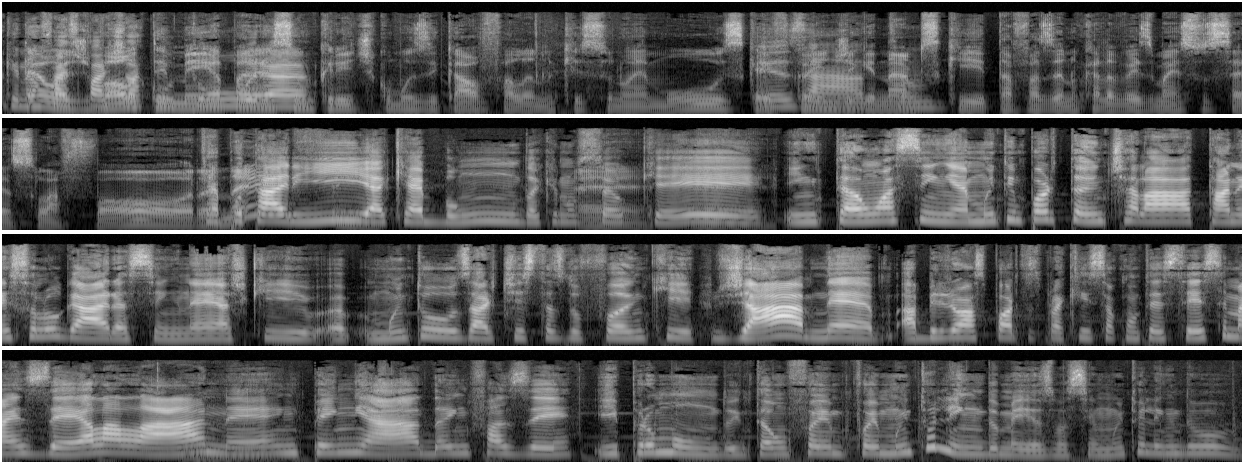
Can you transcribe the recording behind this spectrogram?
que não Até faz parte da volta e meia cultura. aparece um crítico musical falando que isso não é música e ficam Exato. indignados que tá fazendo cada vez mais sucesso lá fora. Que é né? putaria, Enfim. que é bunda, que não sei É, o quê. Então, assim, é muito importante ela estar nesse lugar, assim, né? Acho que uh, muitos artistas do funk já, né, abriram as portas para que isso acontecesse, mas ela lá, Uhum. né, empenhada em fazer ir pro mundo. Então, foi, foi muito lindo mesmo, assim, muito lindo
